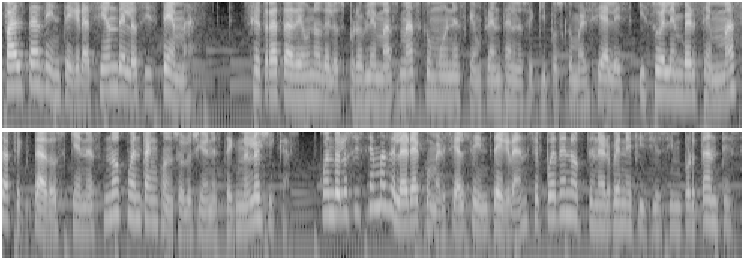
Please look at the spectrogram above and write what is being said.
Falta de integración de los sistemas. Se trata de uno de los problemas más comunes que enfrentan los equipos comerciales y suelen verse más afectados quienes no cuentan con soluciones tecnológicas. Cuando los sistemas del área comercial se integran, se pueden obtener beneficios importantes,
